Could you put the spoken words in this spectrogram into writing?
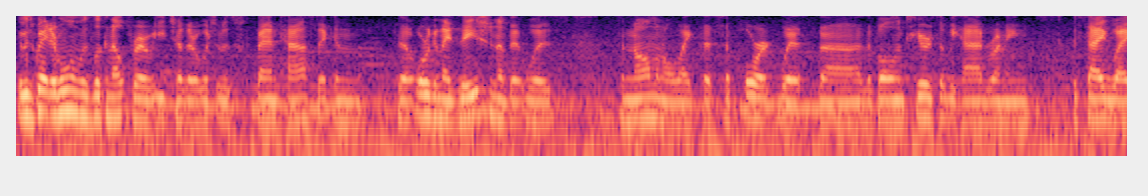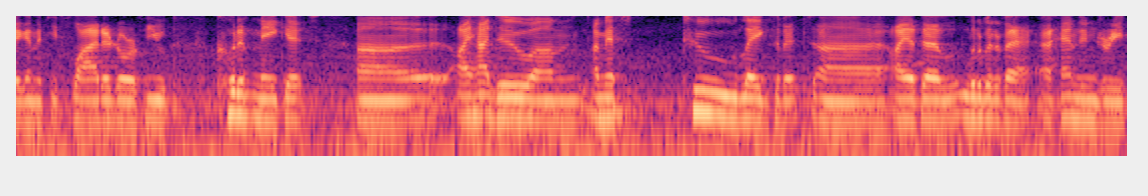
It was great. Everyone was looking out for each other, which was fantastic, and the organization of it was phenomenal. Like the support with uh, the volunteers that we had running the sag wagon, if you flatted or if you couldn't make it. Uh, I had to. Um, I missed two legs of it. Uh, I had a little bit of a, a hand injury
